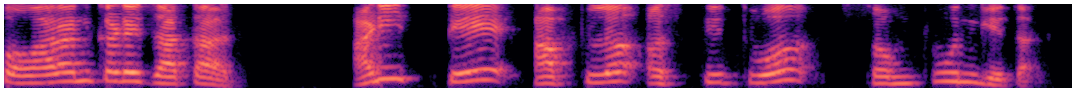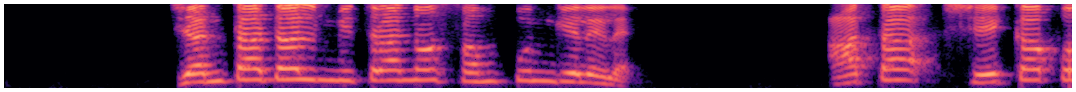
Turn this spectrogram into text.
पवारांकडे जातात आणि ते आपलं अस्तित्व संपवून घेतात. जनता दल मित्रांनो संपून गेलेलं आहे. आता शेकाप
